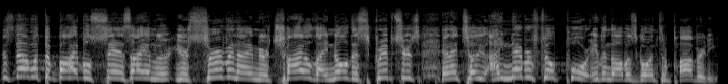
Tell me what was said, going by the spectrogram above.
That's not what the Bible says. I am your servant. I am your child. I know the scriptures, and I tell you, I never felt poor, even though I was going through poverty.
